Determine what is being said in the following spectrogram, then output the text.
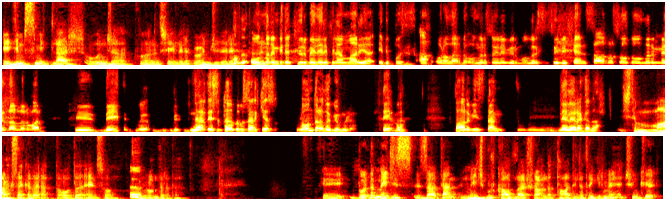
Edim Smith'ler olunca bunların şeyleri, öncüleri. Abi tabii. onların bir de türbeleri falan var ya Ediposis. Ah oralarda onları söylemiyorum. Onları siz söyleyin. Yani sağda solda onların mezarları var. Ee, neydi? Neredeyse tanıdığımız herkes Londra'da gömülü. Değil mi? Darwin'den nelere kadar? İşte Marx'a kadar hatta. O da en son evet. Londra'da. E, bu arada meclis zaten mecbur kaldılar şu anda tadilata girmeye. Çünkü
